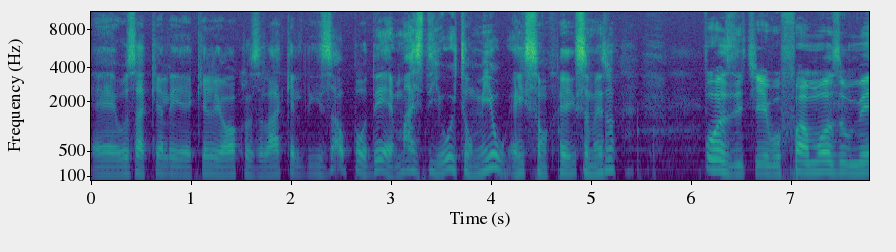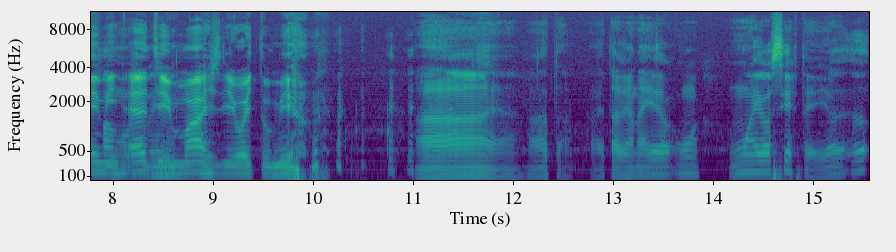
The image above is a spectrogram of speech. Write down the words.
é, usa aquele, aquele óculos lá que ele diz, ah, o poder é mais de 8 mil? É isso, é isso mesmo? Positivo, o famoso meme Famoso é de meme. mais de 8 mil. Ah, é. ah tá. Aí tá vendo aí, um, um aí eu acertei. Eu, eu,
